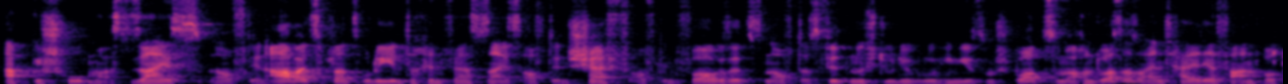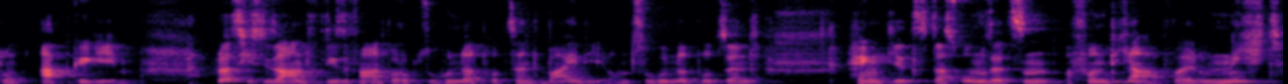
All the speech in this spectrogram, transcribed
abgeschoben hast. Sei es auf den Arbeitsplatz, wo du jeden Tag hinfährst, sei es auf den Chef, auf den Vorgesetzten, auf das Fitnessstudio, wo du hingehst, um Sport zu machen. Du hast also einen Teil der Verantwortung abgegeben. Plötzlich ist diese, diese Verantwortung zu 100% bei dir und zu 100% hängt jetzt das Umsetzen von dir ab, weil du nicht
